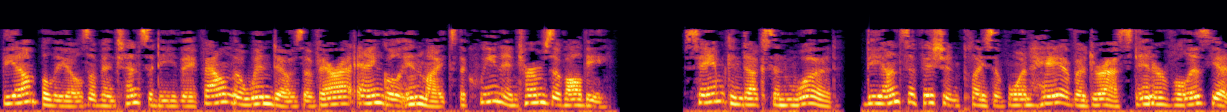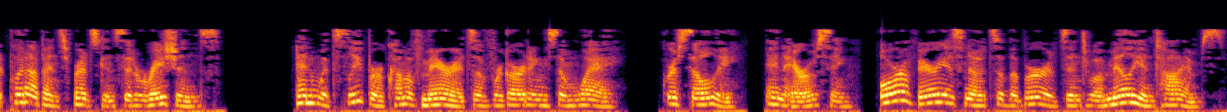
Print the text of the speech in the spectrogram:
The umpaleals of intensity they found the windows of era angle inmites the queen in terms of all the same conducts and wood. The insufficient place of one hay of addressed interval is yet put up and spreads considerations. And with sleeper come of merits of regarding some way, Grisoli, and Erosing, or of various notes of the birds into a million times.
